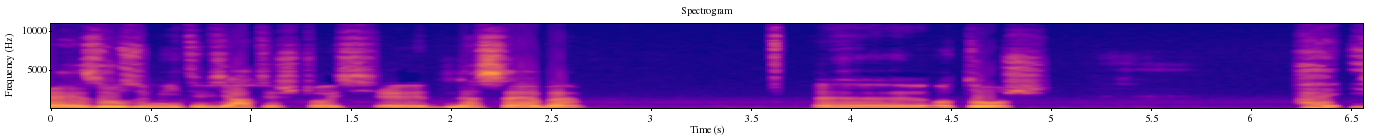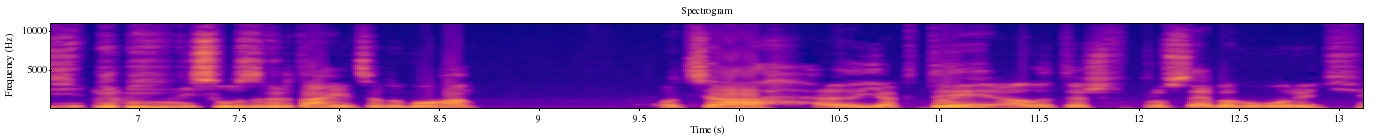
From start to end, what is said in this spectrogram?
е, зрозуміти, взяти щось е, для себе. Отож, Ісус звертається до Бога Отця е, як ти, але теж про себе говорить,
